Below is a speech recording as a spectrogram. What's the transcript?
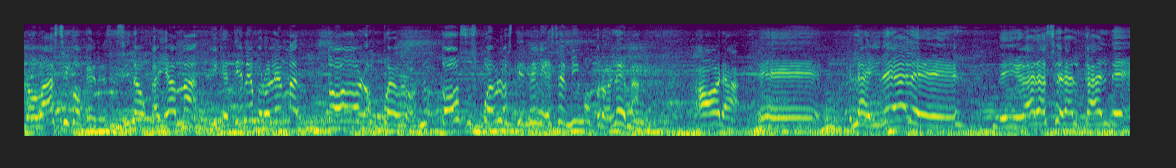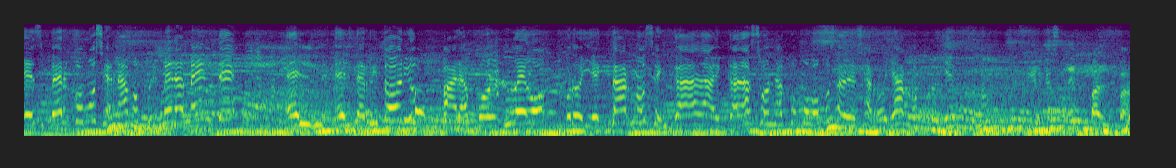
lo básico que necesita Ocayama y que tiene problemas todos los pueblos, ¿no? Todos sus pueblos tienen ese mismo problema. Cómo sanamos primeramente el, el, territorio para por luego proyectarnos en cada, en cada zona cómo vamos a desarrollar los proyectos. En el caso de Palpa,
